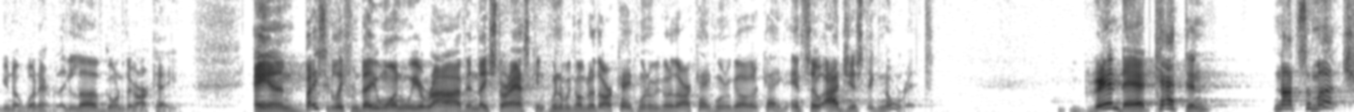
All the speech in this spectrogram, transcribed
you know, whatever. They love going to the arcade. And basically, from day one, we arrive and they start asking, When are we going to go to the arcade? When are we going to the arcade? When are we going to the arcade? And so I just ignore it. Granddad, Captain, not so much.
